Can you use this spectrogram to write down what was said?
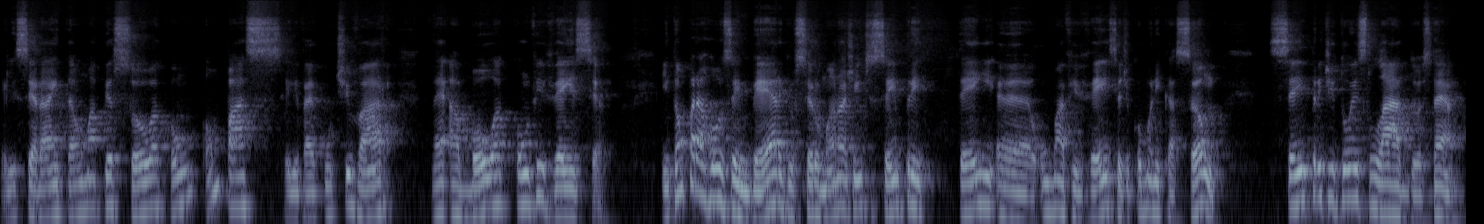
ele será então uma pessoa com, com paz. Ele vai cultivar né, a boa convivência. Então, para Rosenberg, o ser humano, a gente sempre tem é, uma vivência de comunicação sempre de dois lados, né?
